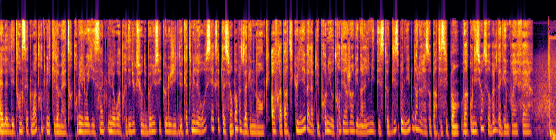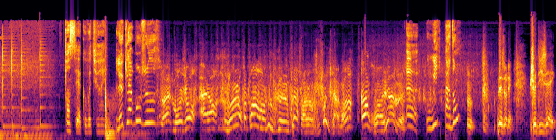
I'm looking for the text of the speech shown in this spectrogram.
LLD 37 mois, 30 000 km. Premier loyer 5 000 euros après déduction du bonus écologique de 4 000 euros si acceptation par Volkswagen Bank. Offre à particulier valable du 1er au 31 janvier dans la limite des stocks disponibles dans le réseau participant. Voir conditions sur Volkswagen.fr. Pensez à covoiturer. Leclerc, bonjour. Ouais, bonjour. Alors, bonjour, quand on que le cœur sur le foot, c'est vraiment incroyable. Euh, oui, pardon? Désolé, je disais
